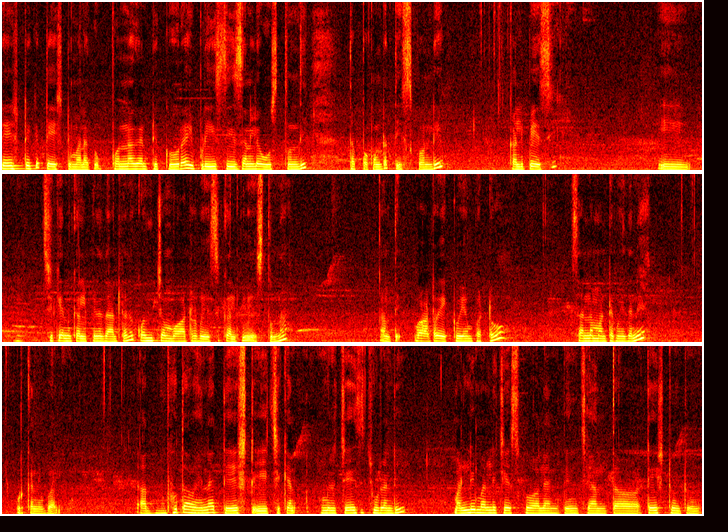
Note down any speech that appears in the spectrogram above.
టేస్ట్కి టేస్ట్ మనకు. పొన్నగంటి కూర ఇప్పుడు ఈ సీజన్లో వస్తుంది. తప్పకుండా తీసుకోండి. కలిపేసి ఈ చికెన్ కలిపిన దాంట్లోనే కొంచెం వాటర్ వేసి కలిపి వేస్తున్నా. అంతే. వాటర్ ఎక్కువ ఏం పట్టవు. సన్న మంట మీదనే ఉడకనివ్వాలి. అద్భుతమైన టేస్ట్ ఈ చికెన్. మీరు చేసి చూడండి. మళ్ళీ మళ్ళీ చేసుకోవాలి అనిపించే అంత టేస్ట్ ఉంటుంది.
